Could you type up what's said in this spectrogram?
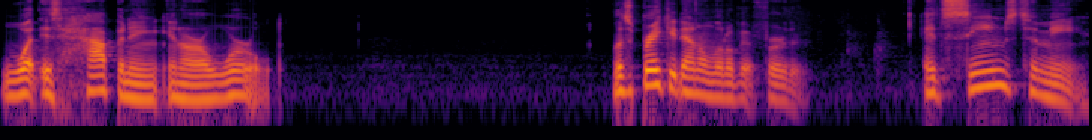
what is happening in our world. Let's break it down a little bit further. It seems to me,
